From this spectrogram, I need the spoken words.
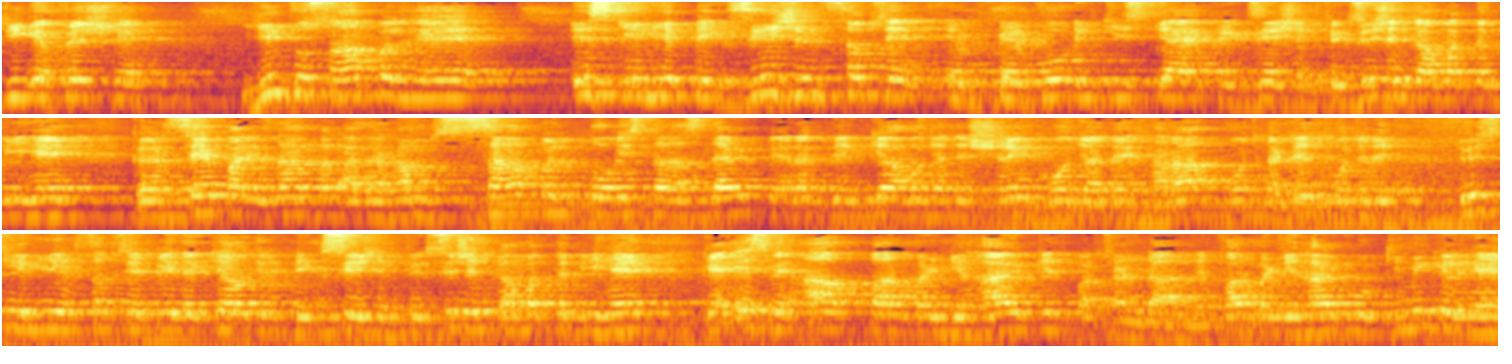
ठीक है फ्रेश है। ये जो सैंपल है इसके लिए फिक्सेशन सबसे इंपॉर्टेंट चीज़ क्या है? फिक्सेशन फिक्सेशन का मतलब ये है, अगर से फॉर एग्जांपल अगर हम सैंपल को इस तरह स्लाइड पे रख दें, क्या हो जाता है? श्रिंक हो जाता है, खराब हो जाता है डेथ हो जाता है। तो इसके लिए सबसे पहले क्या होता है? फिक्सेशन फिक्सेशन का मतलब ये है कि इसमें आप फॉर्मल्डिहाइड 10% डाल दें। फॉर्मल्डिहाइड वो केमिकल है।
